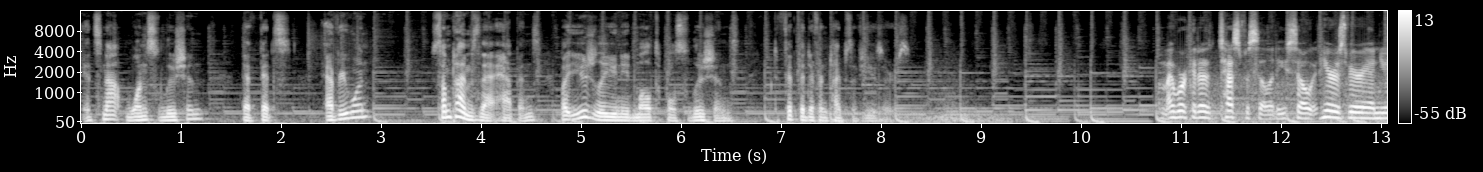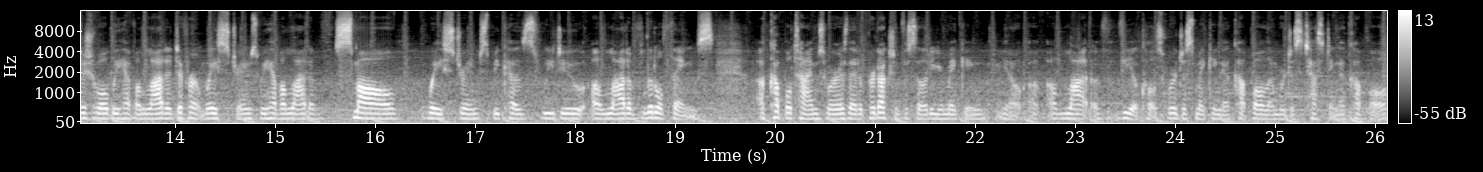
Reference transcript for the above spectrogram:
It's not one solution that fits everyone. Sometimes that happens, but usually you need multiple solutions to fit the different types of users. I work at a test facility, so here is very unusual. We have a lot of different waste streams. We have a lot of small waste streams because we do a lot of little things a couple times, whereas at a production facility you're making, you know, a, a lot of vehicles. We're just making a couple and we're just testing a couple.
